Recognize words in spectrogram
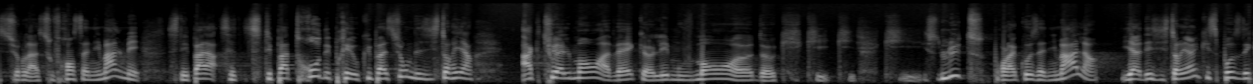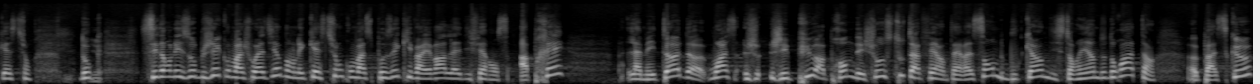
sur la souffrance animale, mais ce n'était pas, pas trop des préoccupations des historiens actuellement avec les mouvements de, qui, qui, qui, luttent pour la cause animale, il y a des historiens qui se posent des questions. Donc, c'est dans les objets qu'on va choisir, dans les questions qu'on va se poser, qu'il va y avoir de la différence. Après, la méthode, moi, j'ai pu apprendre des choses tout à fait intéressantes bouquins d'historiens de droite, hein, euh, parce que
